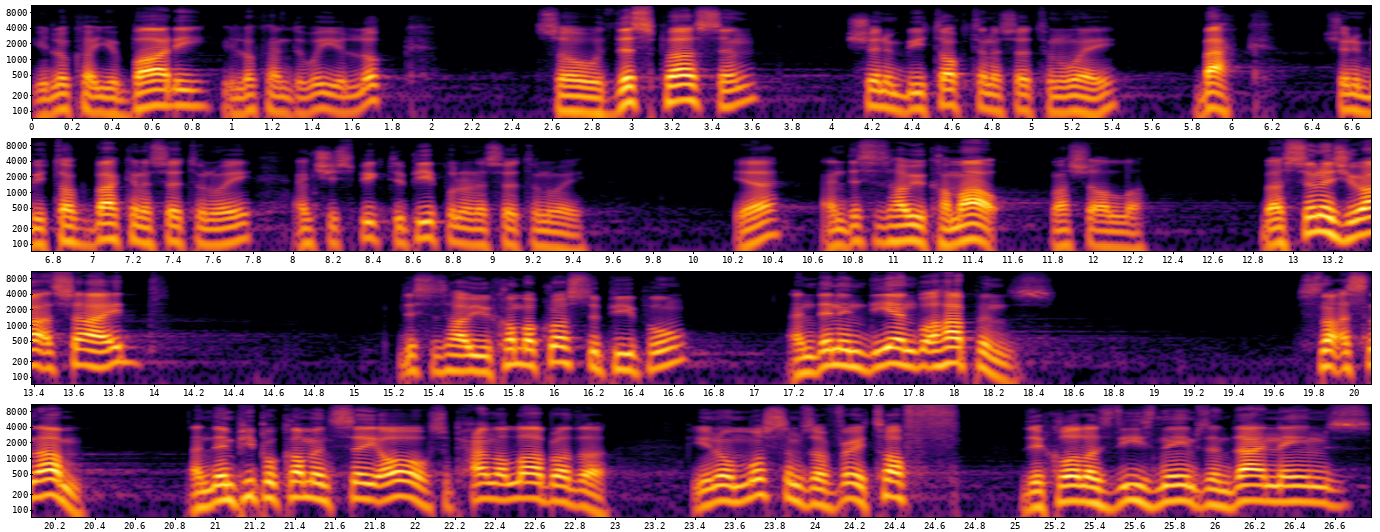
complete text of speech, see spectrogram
you look at your body, you look at the way you look. So this person shouldn't be talked in a certain way back, shouldn't be talked back in a certain way, and she speak to people in a certain way. Yeah? And this is how you come out, mashallah. But as soon as you're outside, this is how you come across to people, and then in the end, what happens? It's not Islam. And then people come and say, Oh, subhanAllah, brother, you know, Muslims are very tough. They call us these names and that names.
